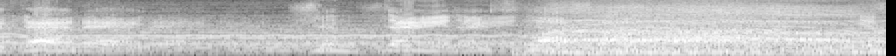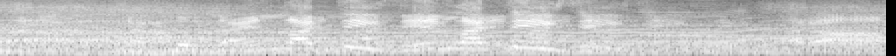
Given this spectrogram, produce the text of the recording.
Titanic, Slasa, Yemi, Sharamuta, and Latizi, and Latizi, Aram,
